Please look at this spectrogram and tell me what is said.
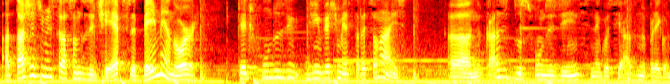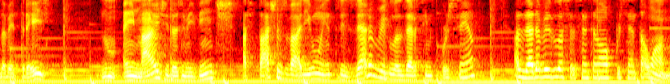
A taxa de administração dos ETFs é bem menor que a de fundos de investimentos tradicionais. Uh, no caso dos fundos de índice negociados no pregão da B3, em maio de 2020, as taxas variam entre 0,05% a 0,69% ao ano.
